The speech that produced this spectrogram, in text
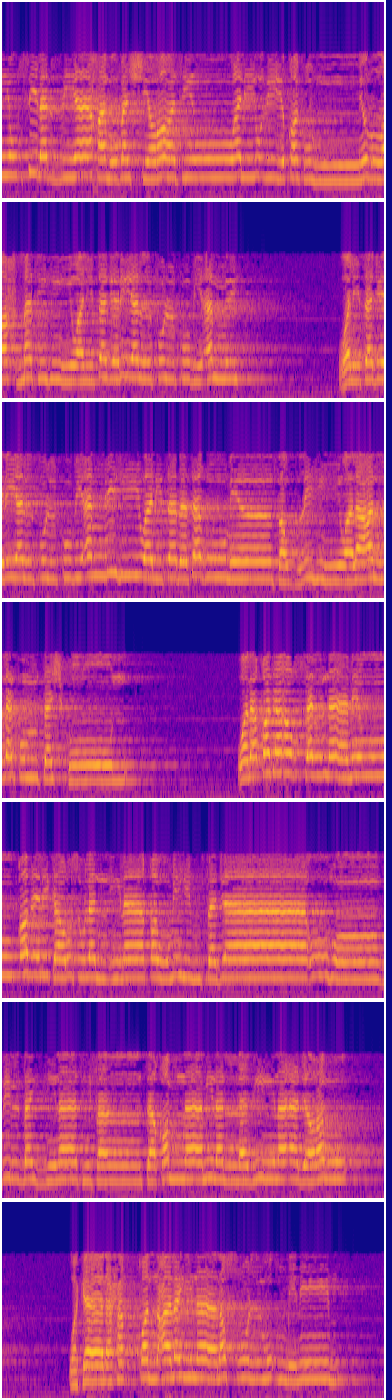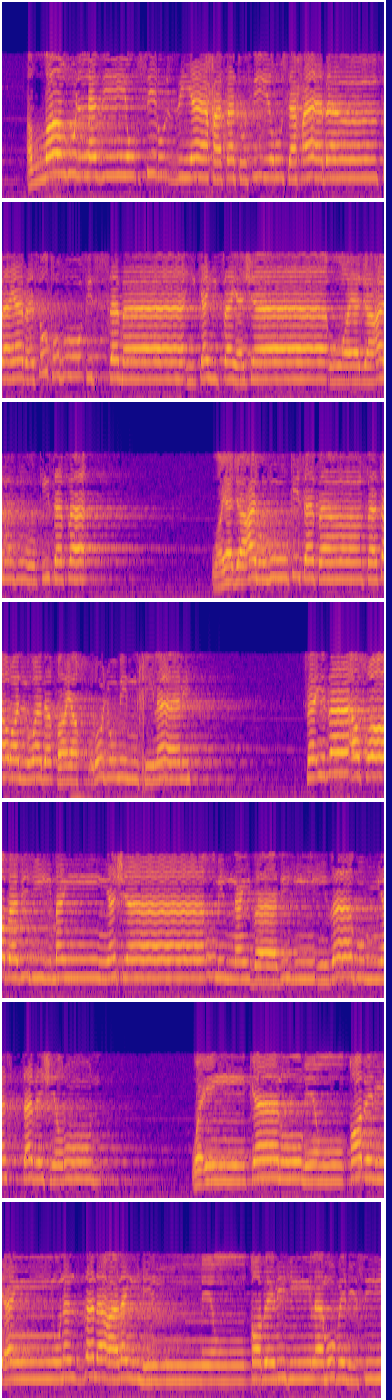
يرسل الرياح مبشرات وليذيقكم من رحمته ولتجري الفلك بأمره ولتجري الفلك بأمره ولتبتغوا من فضله ولعلكم تشكرون ولقد أرسلنا من قبلك رسلا إلى قومهم فجاءوهم بالبينات فانتقمنا من الذين أجرموا وكان حقا علينا نصر المؤمنين الله الذي الرياح فتثير سحابا فيبسطه في السماء كيف يشاء ويجعله كسفا ويجعله كسفا فترى الودق يخرج من خلاله فإذا أصاب به من يشاء من عباده إذا هم يستبشرون. وإن كانوا من قبل أن ينزل عليهم من قبله لمبلسين.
